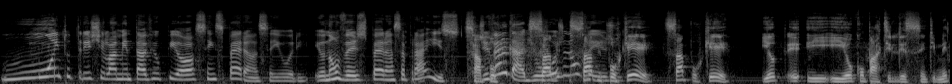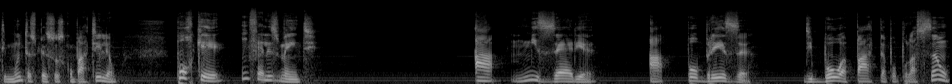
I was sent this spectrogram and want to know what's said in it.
muito triste e lamentável e pior sem esperança, Yuri. Eu não vejo esperança para isso. Sabe de por, verdade, sabe, hoje não sabe vejo. Sabe por quê? Sabe por quê? E eu, e, e eu compartilho desse sentimento e muitas pessoas compartilham. Porque, infelizmente, a miséria, a pobreza de boa parte da população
